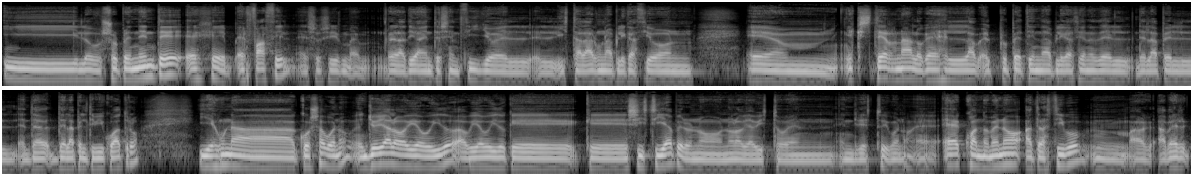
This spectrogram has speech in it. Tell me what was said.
y lo sorprendente es que es fácil, eso sí, relativamente sencillo el, instalar una aplicación em, externa, lo que es el, propia tienda de aplicaciones del, del Apple, del Apple TV 4 y es una cosa, bueno, yo ya lo había oído, había oído que, que existía, pero no, no, lo había visto en, en directo. Y bueno, es, cuando menos atractivo. Mm, a, ver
